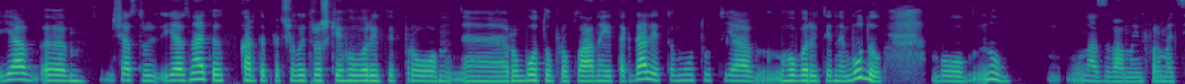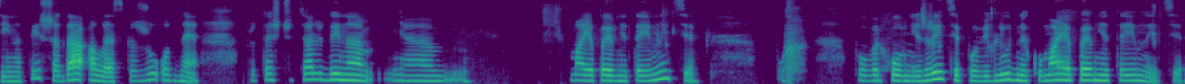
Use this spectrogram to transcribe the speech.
Я е, щас, я знаєте, карти почали трошки говорити про е, роботу, про плани і так далі. Тому тут я говорити не буду, бо ну, у нас з вами інформаційна тиша, да, але скажу одне: про те, що ця людина е, має певні таємниці, по верховній жриці, по відлюднику, має певні таємниці.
